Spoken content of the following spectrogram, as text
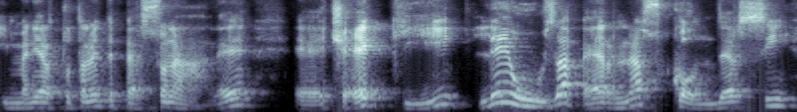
in maniera totalmente personale, eh, c'è chi le usa per nascondersi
